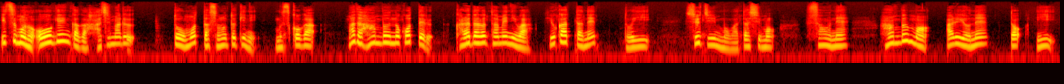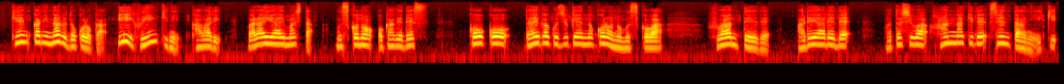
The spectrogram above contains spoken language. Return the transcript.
いつもの大喧嘩が始まると思ったその時に息子がまだ半分残ってる。体のためにはよかったねと言い主人も私もそうね半分もあるよねと言い喧嘩になるどころかいい雰囲気に変わり笑い合いました。息子のおかげです。高校大学受験の頃の息子は不安定であれあれで私は半泣きでセンターに行き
